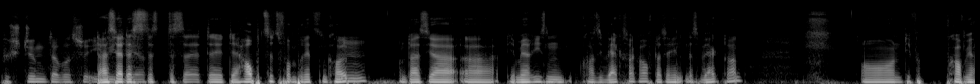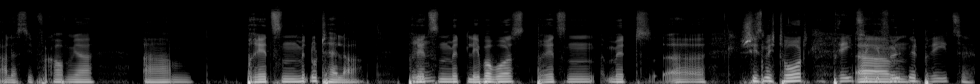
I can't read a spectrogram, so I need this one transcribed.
bestimmt, aber es ist schon Da ist ja das, das, das, äh, der, der Hauptsitz vom Brezenkolb. Mhm. Und da ist ja, äh, die haben ja riesen quasi Werksverkauf, da ist ja hinten das Werk dran. Und die verkaufen ja alles. Die verkaufen ja ähm, Brezen mit Nutella, Brezen mit Leberwurst, Brezen mit äh, Schieß mich tot, Breze Ähm, gefüllt mit Breze.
